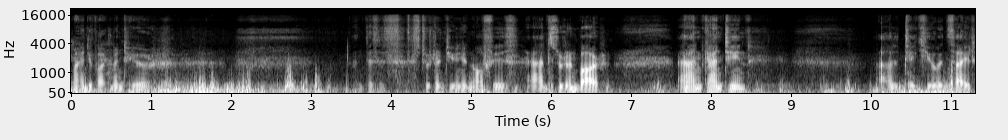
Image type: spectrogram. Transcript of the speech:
my department here. And this is student union office and student bar and canteen I'll take you inside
